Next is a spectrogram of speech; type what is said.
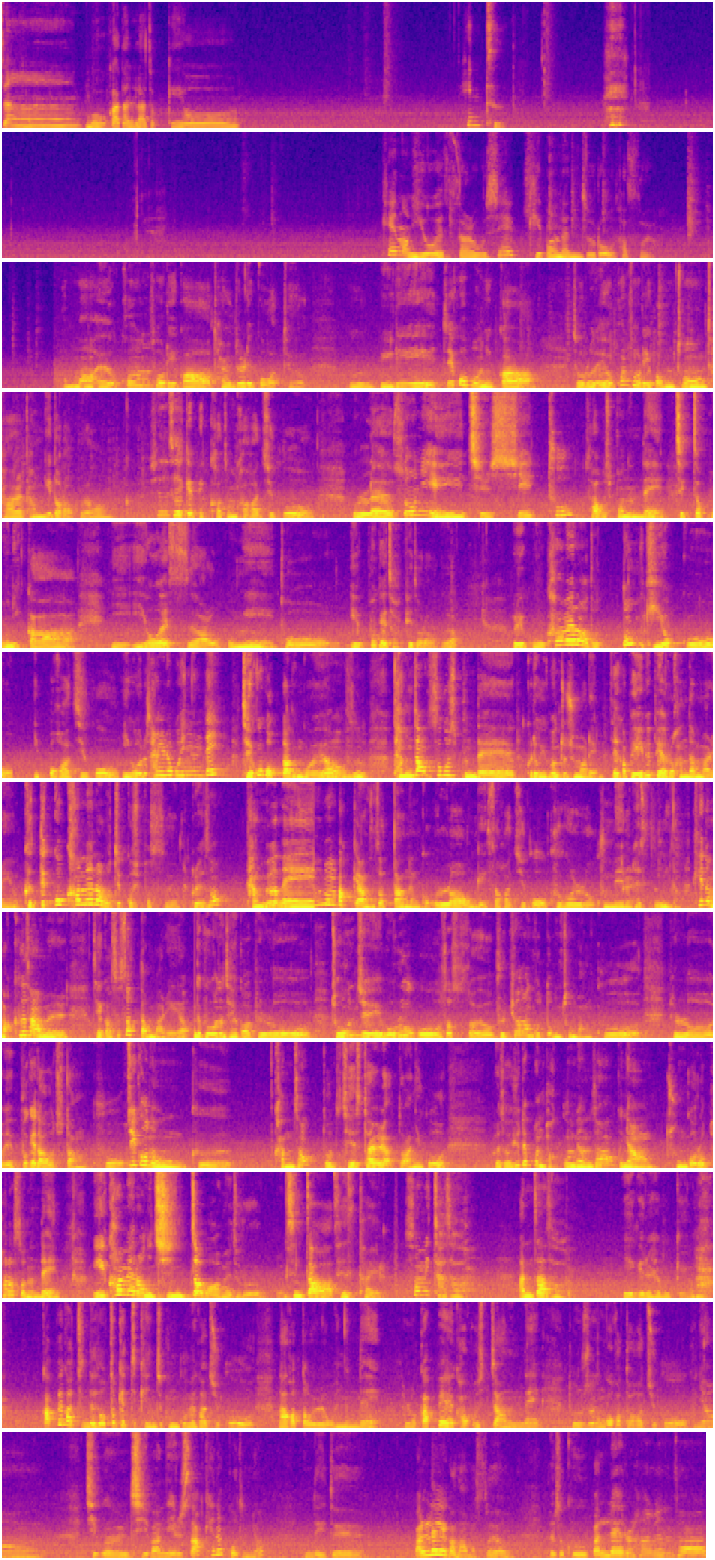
짠! 뭐가 달라졌게요? 힌트. 캐논 EOS R50 기본 렌즈로 샀어요. 아마 에어컨 소리가 잘 들릴 것 같아요. 그 미리 찍어보니까 저런 에어컨 소리가 엄청 잘 담기더라고요. 신세계 백화점 가가지고 원래 소니 A7C2 사고 싶었는데 직접 보니까 이 EOS R50이 더 예쁘게 잡히더라고요. 그리고 카메라도 너무 귀엽고 이뻐가지고 이거를 사려고 했는데 재고가 없다는 거예요. 그래서 당장 쓰고 싶은데 그리고 이번 주 주말에 제가 베이비 페어로 간단 말이에요. 그때 꼭 카메라로 찍고 싶었어요. 그래서 당근에 한 번밖에 안 썼다는 거 올라온 게 있어가지고 그걸로 구매를 했습니다. 캐논 마크 3을 제가 썼었단 말이에요. 근데 그거는 제가 별로 좋은지 모르고 썼어요. 불편한 것도 엄청 많고 별로 예쁘게 나오지도 않고 찍어놓은 그 감성? 또 제 스타일도 아니고 그래서 휴대폰 바꾸면서 그냥 중고로 팔았었는데 이 카메라는 진짜 마음에 들어요. 진짜 제 스타일. 숨이 차서 앉아서 얘기를 해볼게요. 카페 같은 데서 어떻게 찍히는지 궁금해가지고 나갔다 오려고 했는데 별로 카페에 가고 싶지 않은데 돈 쓰는 것 같아가지고 그냥 지금 집안일 싹 해놨거든요. 근데 이제 빨래가 남았어요. 그래서 그 빨래를 하면서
